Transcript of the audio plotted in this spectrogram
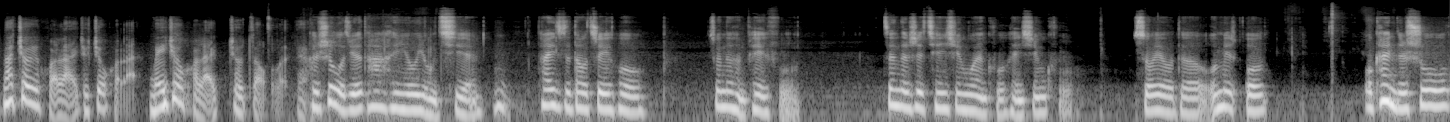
那救一回来就救回来，没救回来就走了。这样。可是我觉得他很有勇气，嗯，他一直到最后，真的很佩服，真的是千辛万苦，很辛苦。所有的我每我我看你的书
